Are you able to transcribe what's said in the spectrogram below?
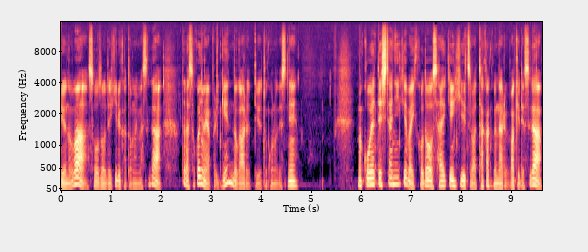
いうのは想像できるかと思いますが、ただそこにはやっぱり限度があるっていうところですね。まあ、こうやって下に行けば行くほど債券比率は高くなるわけですが、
